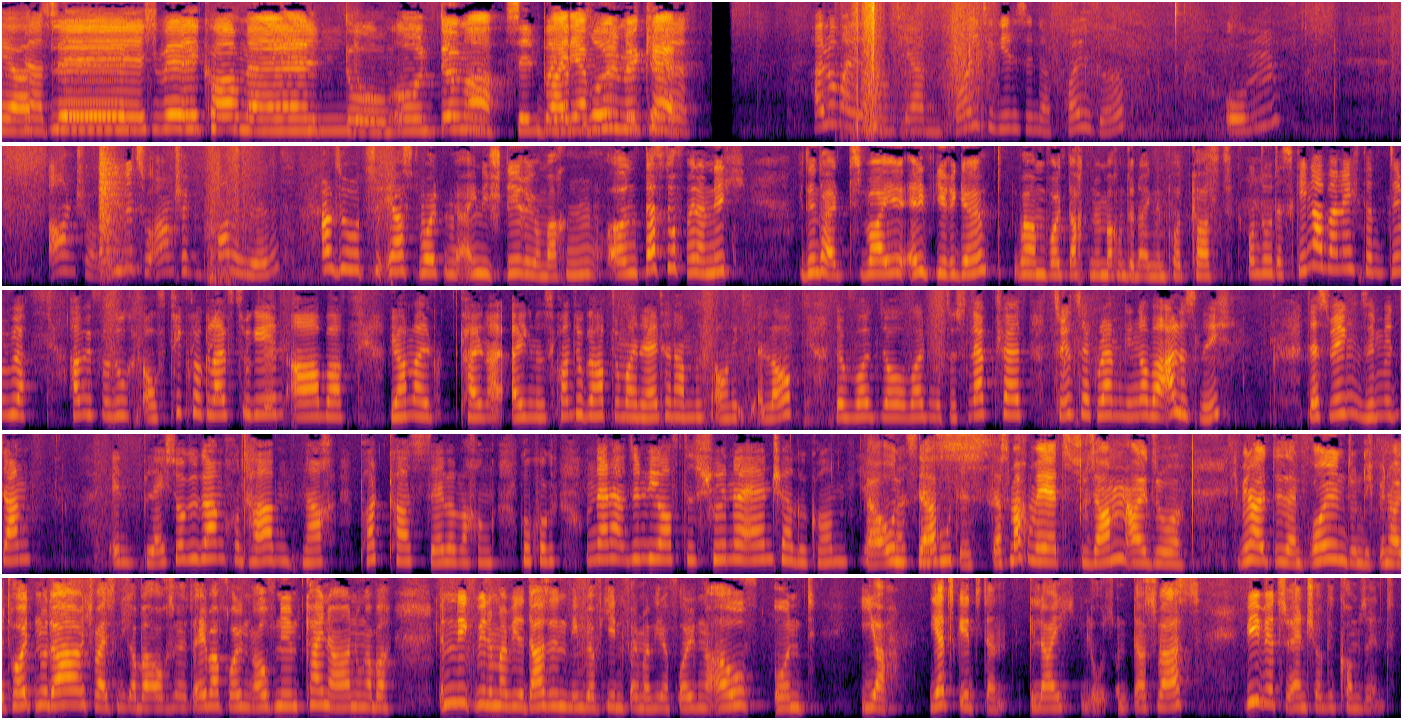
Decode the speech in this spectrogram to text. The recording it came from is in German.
Herzlich willkommen, dumm und dümmer, sind bei, bei der, der Brüllmücke. Hallo meine Damen und Herren, heute geht es in der Folge um Arnchock. Wie wir zu Arnchock gekommen sind. Also zuerst wollten wir eigentlich Stereo machen und das durften wir dann nicht. Wir sind halt zwei Elfjährige, wir haben wollten, dachten, wir machen unseren eigenen Podcast. Und so, das ging aber nicht. Dann sind wir, haben wir versucht auf TikTok live zu gehen, aber wir haben halt kein eigenes Konto gehabt und meine Eltern haben das auch nicht erlaubt. Dann wollten wir zu Snapchat, zu Instagram, ging aber alles nicht. Deswegen sind wir dann in Play Store gegangen und haben nach Podcasts selber machen geguckt. Und dann sind wir auf das schöne Anchor gekommen. Ja, und Was sehr das, gut ist. das machen wir jetzt zusammen. Also, ich bin halt sein Freund und ich bin halt heute nur da. Ich weiß nicht, ob er auch selber Folgen aufnimmt. Keine Ahnung, aber wenn wir wieder mal wieder da sind, nehmen wir auf jeden Fall mal wieder Folgen auf. Und ja, jetzt geht's dann gleich los. Und das war's, wie wir zu Anchor gekommen sind.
